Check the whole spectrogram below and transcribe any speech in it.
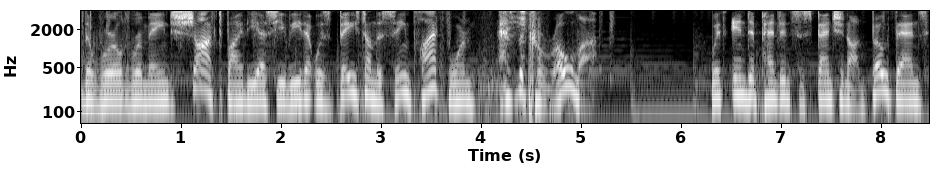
The world remained shocked by the SUV that was based on the same platform as the Corolla. With independent suspension on both ends,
